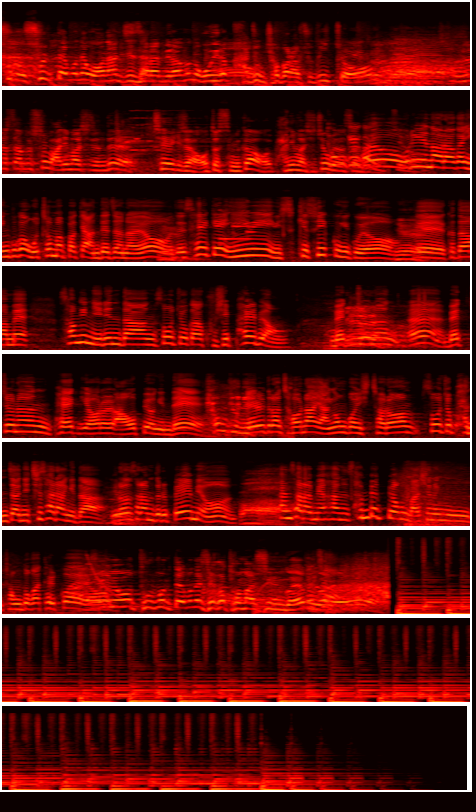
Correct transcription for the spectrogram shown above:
술, 술 때문에 원한 진 사람이라면 오히려 가중 처벌할 수도 있죠. 우리나라 사람들 술 많이 마시는데 최 기자 어떻습니까? 어, 많이 마시죠? 우리나라? 아유, 우리나라가 인구가 5천만밖에 안 되잖아요. 예. 이제 세계 2위 위스키 수입국이고요. 예. 예. 그다음에 성인 1인당 소주가 98병. 맥주는 예, 맥주는 119병인데 평균이? 예를 들어 저나 양용건 씨처럼 소주 반잔이 치사량이다. 예. 이런 사람들을 빼면 한 사람이 한 300병 마시는 정도가 될 거예요. 두분 때문에 제가 더 마시는 거예요, 그거를.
